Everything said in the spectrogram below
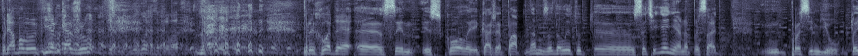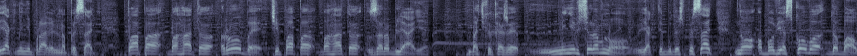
Прямо в ефір кажу. Можна закриватися. Приходить е, син із школи і каже: пап, нам задали тут е, сочинення написати м, про сім'ю. То як мені правильно писати? Папа багато робить чи папа багато заробляє? Батько каже: мені все одно, як ти будеш писати, але обов'язково добав.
